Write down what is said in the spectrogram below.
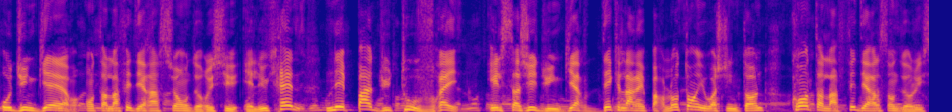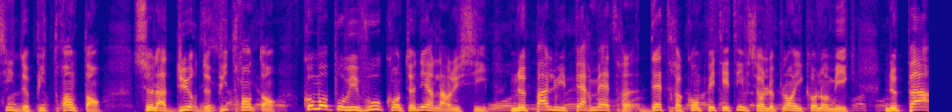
ou d'une guerre entre la Fédération de Russie et l'Ukraine n'est pas du tout vraie. Il s'agit d'une guerre déclarée par l'OTAN et Washington contre la Fédération de Russie depuis 30 ans. Cela dure depuis 30 ans. Comment pouvez-vous contenir la Russie? Ne pas lui permettre d'être compétitive sur le plan économique, ne pas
